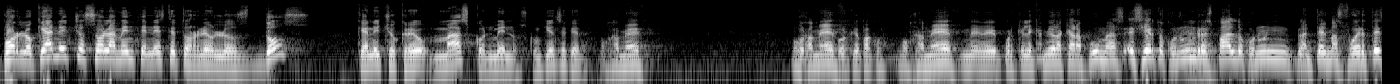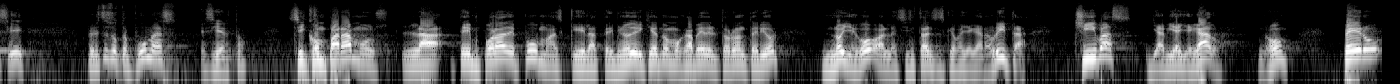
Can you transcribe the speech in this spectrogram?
Por lo que han hecho solamente en este torneo los dos que han hecho, creo, más con menos. ¿Con quién se quedan? Mohamed. Mohamed. ¿Por qué, Paco? Mohamed, me- porque le cambió la cara a Pumas. Es cierto, con un respaldo, con un plantel más fuerte, sí. Pero este es otro Pumas. Es cierto. Si comparamos la temporada de Pumas que la terminó dirigiendo Mohamed el torneo anterior, no llegó a las instancias que va a llegar ahorita. Chivas ya había llegado, ¿no? Pero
